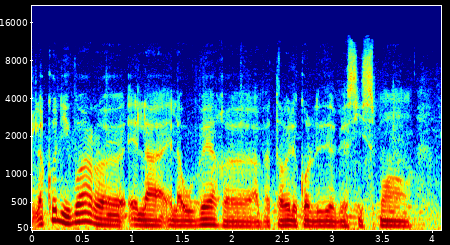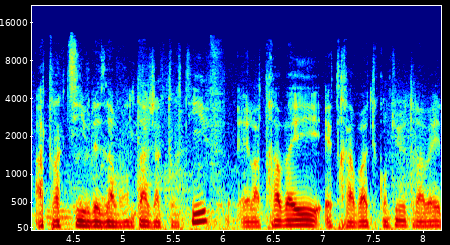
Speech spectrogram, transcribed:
La Côte d'Ivoire, euh, elle, a, elle a ouvert euh, à travers l'école d'investissement attractif des avantages attractifs. Elle a travaillé et travaille, continue de travailler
